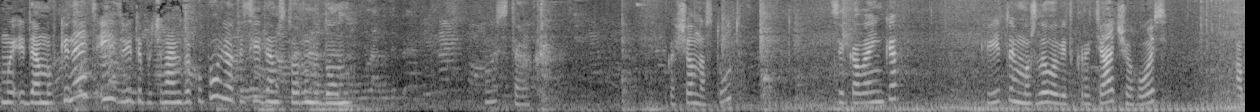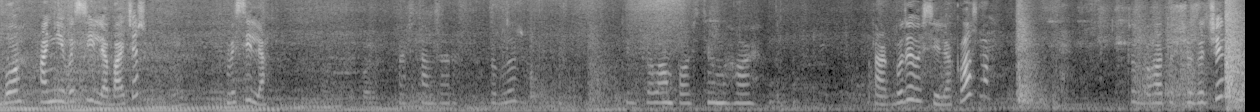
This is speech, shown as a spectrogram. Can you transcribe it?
ми йдемо в кінець і звідти починаємо закуповуватися і йдемо в сторону дому. Ось так. А що в нас тут? Цікавеньке. Квіти, можливо, відкриття чогось. Або. А ні, весілля, бачиш? Весілля. Ось там зараз приближу. Тільки лампа ось ця мигає. Так, буде весілля. Класно? Тут багато що зачинено.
